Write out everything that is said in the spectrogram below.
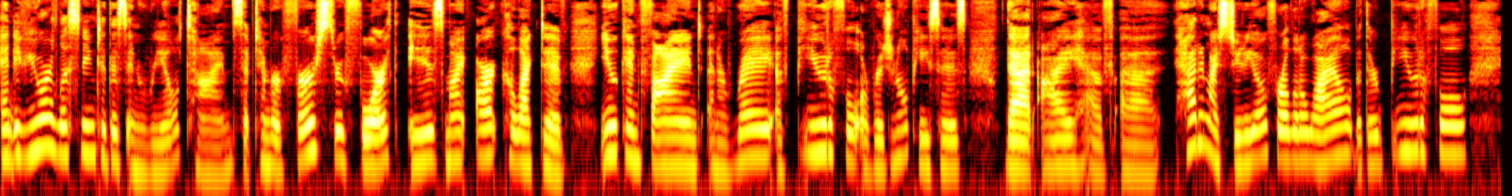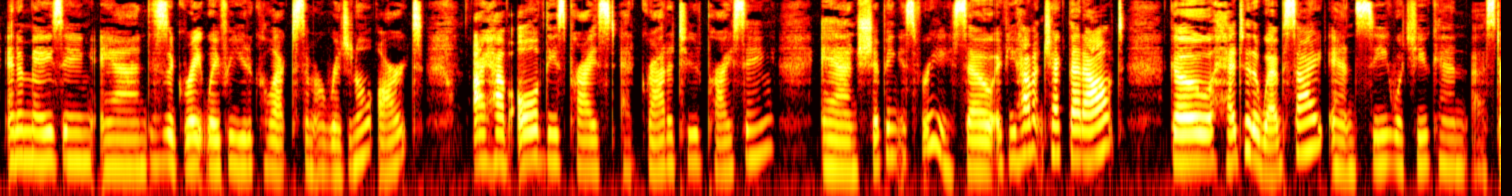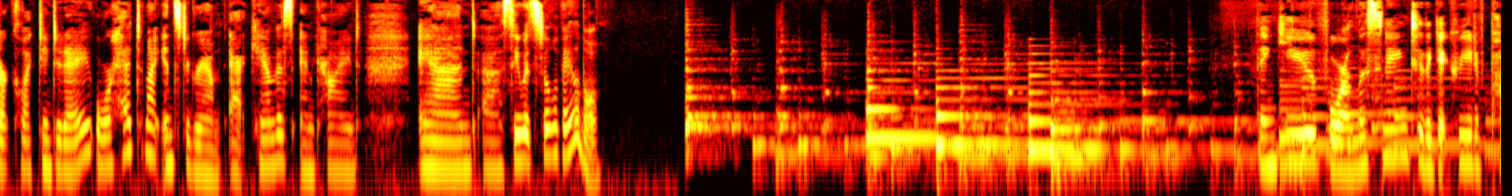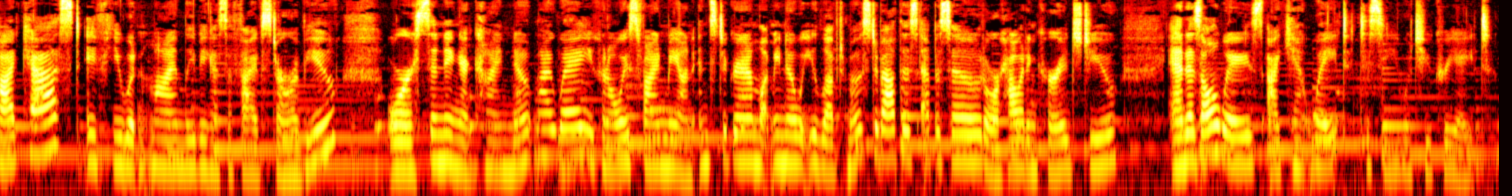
And if you are listening to this in real time, September 1st through 4th is my art collective. You can find an array of beautiful original pieces that I have uh, had in my studio for a little while, but they're beautiful and amazing. And this is a great way for you to collect some original art. I have all of these priced at gratitude pricing, and shipping is free. So if you haven't checked that out, go head to the website and see what you can uh, start collecting today, or head to my Instagram at Canvas and Kind and uh, see what's still available. Thank you for listening to the Get Creative podcast. If you wouldn't mind leaving us a five star review or sending a kind note my way, you can always find me on Instagram. Let me know what you loved most about this episode or how it encouraged you. And as always, I can't wait to see what you create.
